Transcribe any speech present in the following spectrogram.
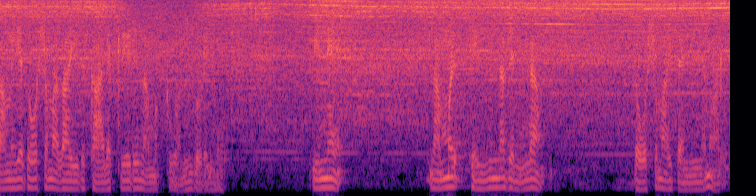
സമയദോഷം അതായത് കാലക്കേട് നമുക്ക് വന്നു തുടങ്ങി. പിന്നെ നമ്മൾ ചെയ്യുന്നതെല്ലാം ദോഷമായി തന്നെ മാറും.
